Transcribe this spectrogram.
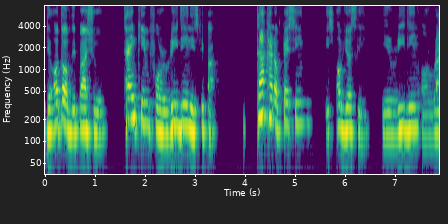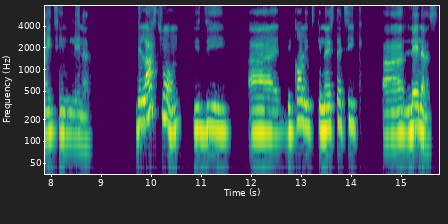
the author of the paper should thank him for reading his paper. That kind of person is obviously a reading or writing learner. The last one is the, uh, they call it kinesthetic uh, learners.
